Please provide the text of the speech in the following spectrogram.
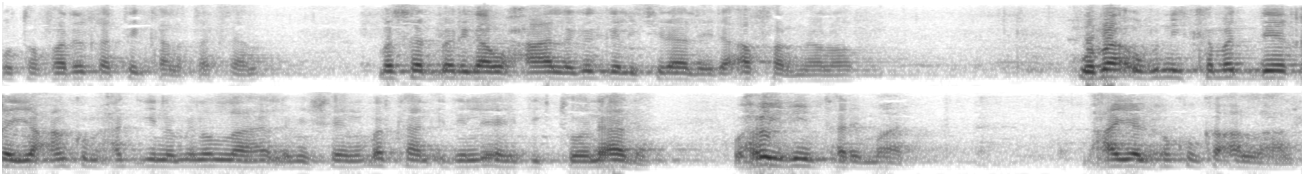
mutafariqatin kala tagsan. Masar berigaa waxaa laga geli jiraa? Layidhi afar meelood. Wamaa ugni kama deeqaya cankum xaggiina min allahi alla min shayin. Markaan idin leeyahay digtoonaada waxba idiin tari maayo. Maxaa yeele xukunka allaale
